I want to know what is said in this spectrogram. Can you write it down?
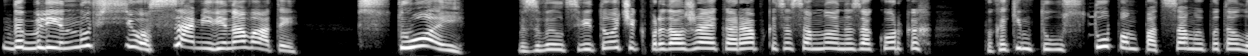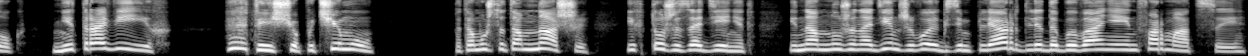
Да блин, ну все, сами виноваты. Стой! Взвыл цветочек, продолжая карабкаться со мной на закорках по каким-то уступам под самый потолок. Не трави их. Это еще почему? Потому что там наши, их тоже заденет, и нам нужен один живой экземпляр для добывания информации.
